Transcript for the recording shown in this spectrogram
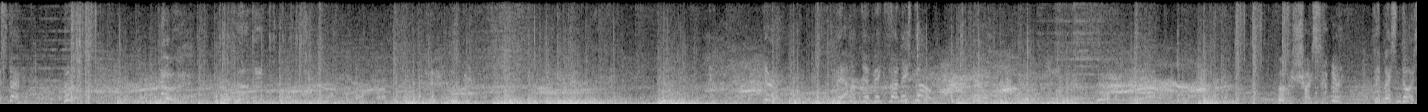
Wir bestimmen! Wer habt ihr Wichser nicht auf? Oh, Scheiße! Sie brechen durch!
